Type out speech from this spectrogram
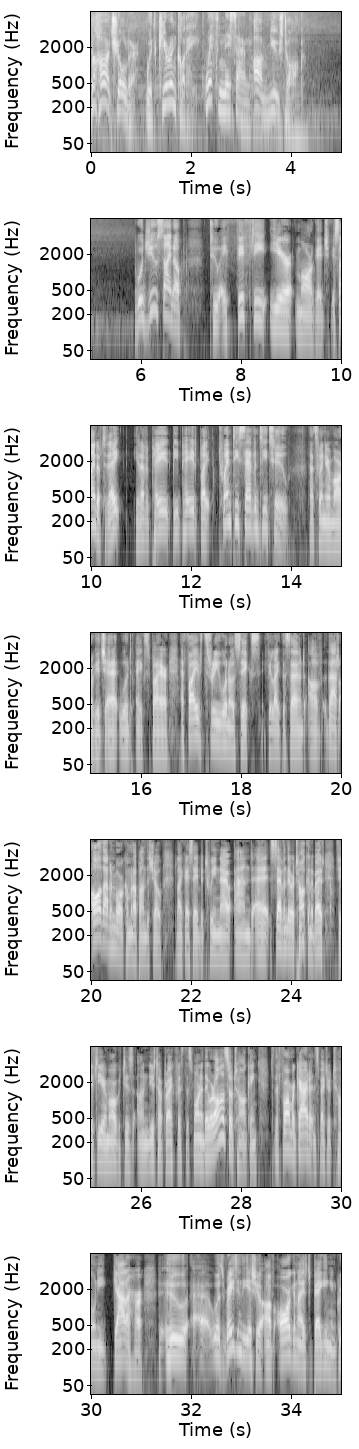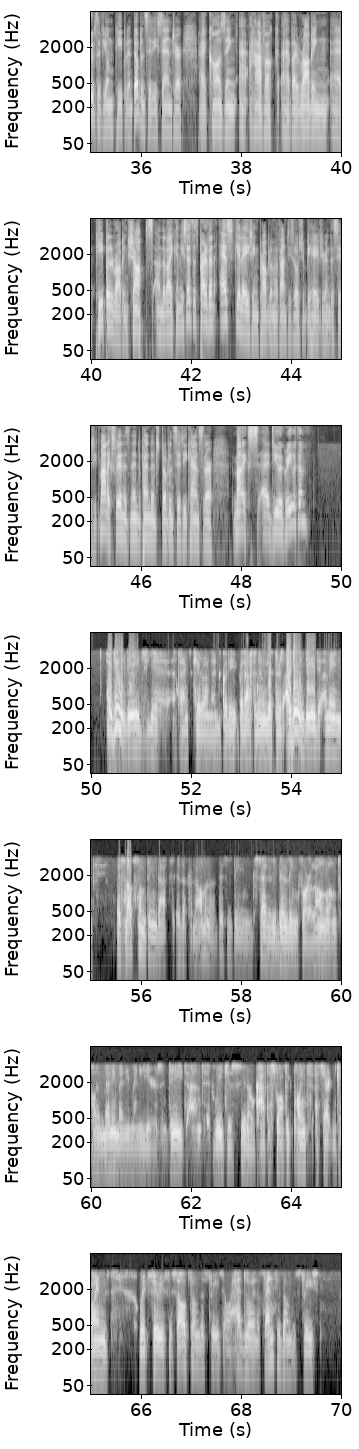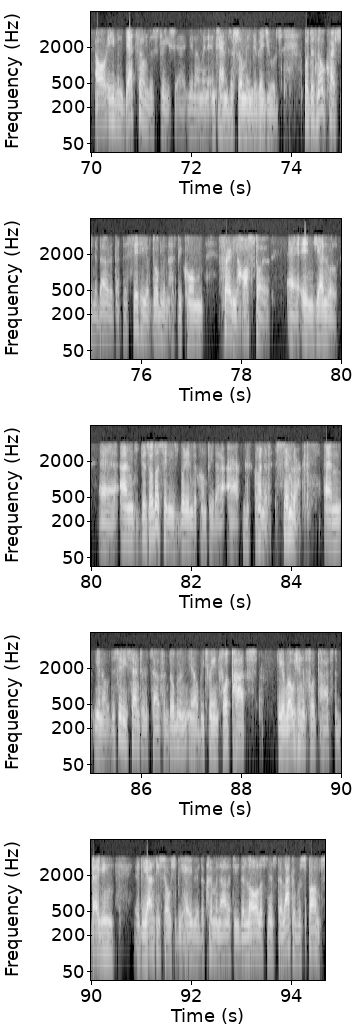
The Hard Shoulder with Kieran Cuddihy with Nissan on Newstalk. Would you sign up to a 50 year mortgage? If you signed up today, you'd have it paid, be paid by 2072. That's when your mortgage uh, would expire. Uh, 53106, if you like the sound of that. All that and more coming up on the show, like I say, between now and uh, 7. They were talking about 50 year mortgages on Newstalk Breakfast this morning. They were also talking to the former Garda Inspector Tony Gallagher, who uh, was raising the issue of organised begging in groups of young people in Dublin city centre, uh, causing uh, havoc by robbing people, robbing shops, and the like. And he says it's part of an escalating problem of antisocial social behaviour in the city. Mannix Flynn is an independent Dublin City Councillor. Mannix, uh, do you agree with him? I do indeed, yeah. Thanks, Kieran, and good, good afternoon, listeners. I do indeed. I mean, it's not something that is a phenomenon. This has been steadily building for a long, long time, many, many, many years indeed, and it reaches, you know, catastrophic points at certain times with serious assaults on the streets or headline offences on the street or even deaths on the street, uh, you know, in terms of some individuals. But there's no question about it that the city of Dublin has become fairly hostile uh, in general. Uh, and there's other cities within the country that are, are kind of similar. Um, you know, the city centre itself in Dublin, you know, between footpaths, the erosion of footpaths, the begging, uh, the antisocial behaviour, the criminality, the lawlessness, the lack of response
